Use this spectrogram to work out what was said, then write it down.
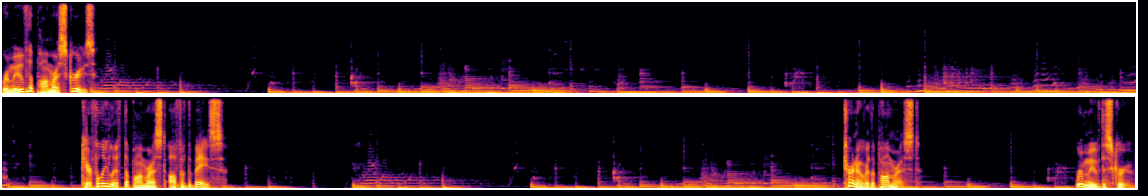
Remove the palm rest screws. Carefully lift the palm rest off of the base. Turn over the palm rest. Remove the screw.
